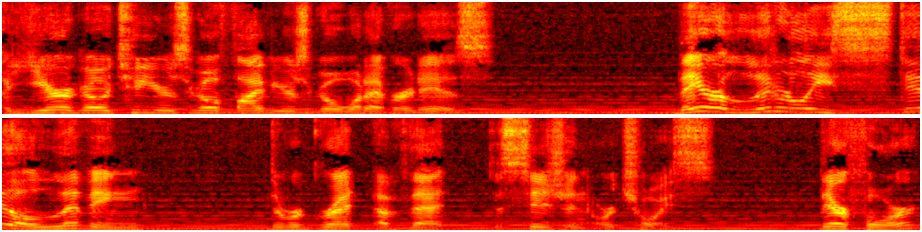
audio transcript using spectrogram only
a year ago, two years ago, five years ago, whatever it is, they are literally still living the regret of that decision or choice. Therefore,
